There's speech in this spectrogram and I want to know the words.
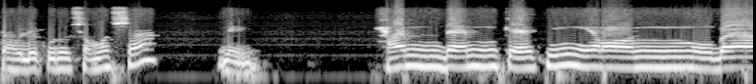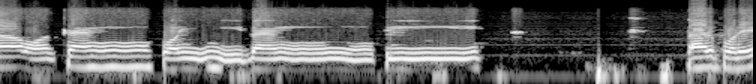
তাহলে কোনো সমস্যা নেই حمدا كثيرا مباركا طيبا فيه তারপরে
